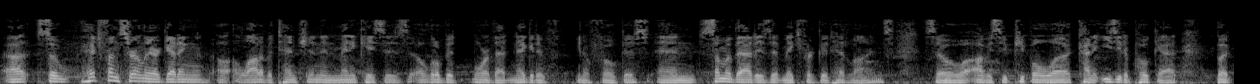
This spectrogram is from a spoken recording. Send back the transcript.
Uh, so hedge funds certainly are getting a, a, lot of attention. In many cases, a little bit more of that negative, you know, focus, and some of that is it makes for good headlines. So obviously, people uh, kind of easy to poke at, but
